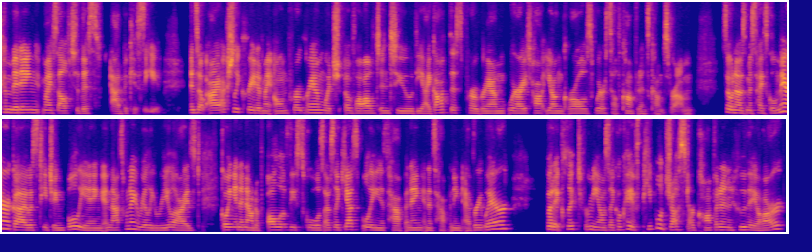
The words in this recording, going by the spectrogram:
committing myself to this advocacy. And so I actually created my own program, which evolved into the I Got This program, where I taught young girls where self confidence comes from. So when I was Miss High School America, I was teaching bullying. And that's when I really realized going in and out of all of these schools, I was like, yes, bullying is happening and it's happening everywhere. But it clicked for me. I was like, okay, if people just are confident in who they are,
